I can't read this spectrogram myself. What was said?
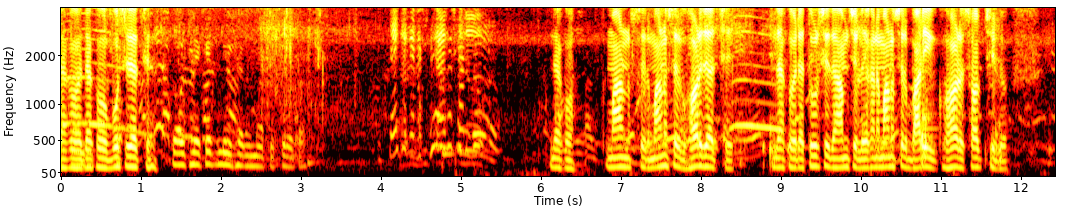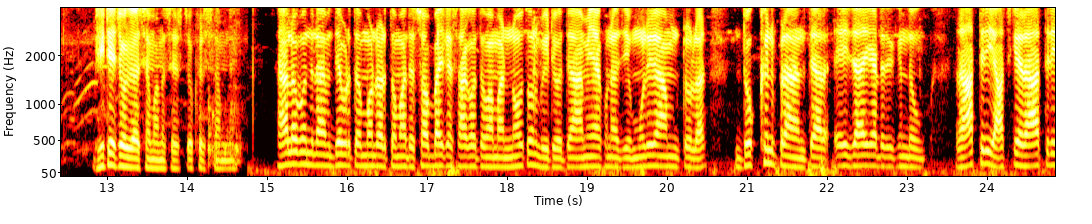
দেখো দেখো, বসে যাচ্ছে। দেখো, মানুষের মানুষের ঘর যাচ্ছে। দেখো, এটা তুলসী ধাম ছিল, এখানে মানুষের বাড়ি, ঘর সব ছিল। ভিটে চলে যাচ্ছে মানুষের চোখের সামনে। হ্যালো বন্ধুরা, আমি দেবব্রত মন্ডল তোমাদের সবাইকে স্বাগতম আমার নতুন ভিডিওতে। আমি এখন আছি মুলিরাম টোলার দক্ষিণ প্রান্তে, আর এই জায়গাটাতে কিন্তু রাত্রি, আজকে রাত্রি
